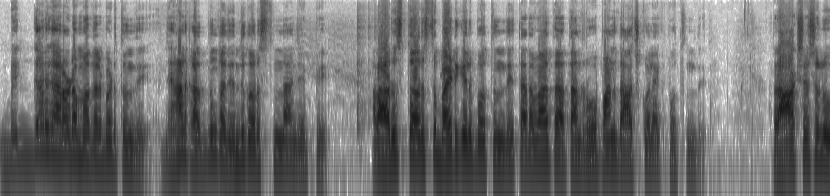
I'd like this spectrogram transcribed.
బిగ్గరగా అరవడం మొదలు పెడుతుంది. జనాలకు అర్థం కాదు ఎందుకు అరుస్తుందా అని చెప్పి. అలా అరుస్తూ అరుస్తూ బయటికి వెళ్ళిపోతుంది తర్వాత తన రూపాన్ని దాచుకోలేకపోతుంది. రాక్షసులు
